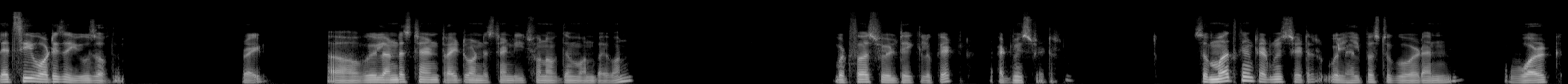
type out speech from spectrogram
Let's see what is the use of them, right? Uh, we will understand, try to understand each one of them one by one. But first, we will take a look at administrator. So Mirth Connect administrator will help us to go ahead and work,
